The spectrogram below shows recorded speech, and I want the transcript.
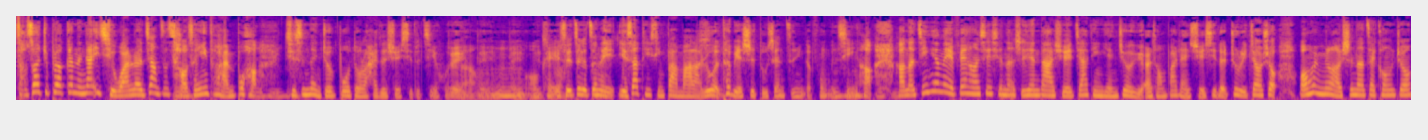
早知道就不要跟人家一起玩了，这样子吵成一团不好。其实那你就剥夺了孩子学习的机会了。对对对，OK。所以这个真的也是要提醒爸妈啦，如果特别是独生子女的父母亲哈。好，那今天呢也非常谢谢呢实践大学家庭研究与儿童发展学系的助理教授王慧明老师呢在空中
